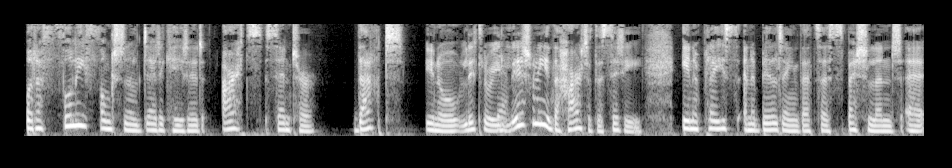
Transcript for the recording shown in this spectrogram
But a fully functional, dedicated arts centre, that you know, literally, literally in the heart of the city, in a place and a building that's as special and uh,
